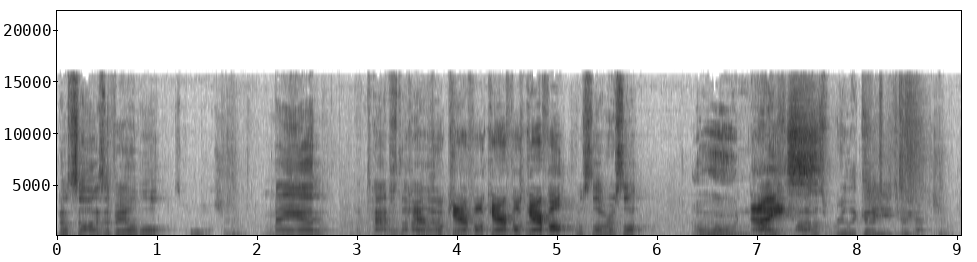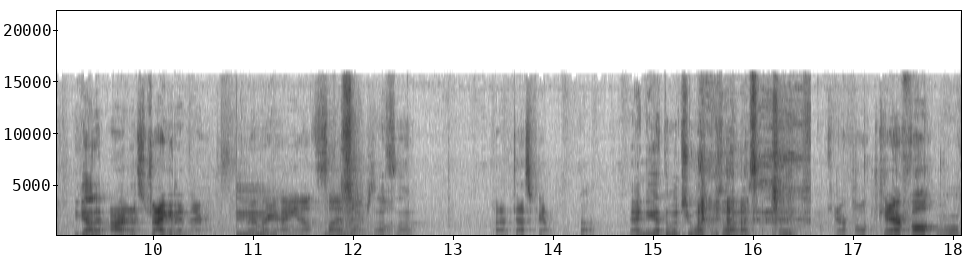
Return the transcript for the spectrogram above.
No songs available. Man, attach the Careful, highlighted careful, careful, careful. Real slow, real slow. Ooh, nice. Wow, that was really good. T to attach. You got it. All right, let's drag it in there. Remember, you're hanging out the side there. So That's not. uh, test failed. Oh. And you got the windshield wipers on. Careful, careful.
